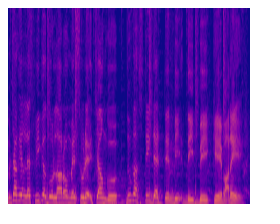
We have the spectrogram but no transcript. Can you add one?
မကြခင် Let's Speaker ကိုလာတော့မယ်ဆိုတဲ့အကြောင်းကိုသူက stated တင်ပြီးအသိပေးခဲ့ပါတယ်။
